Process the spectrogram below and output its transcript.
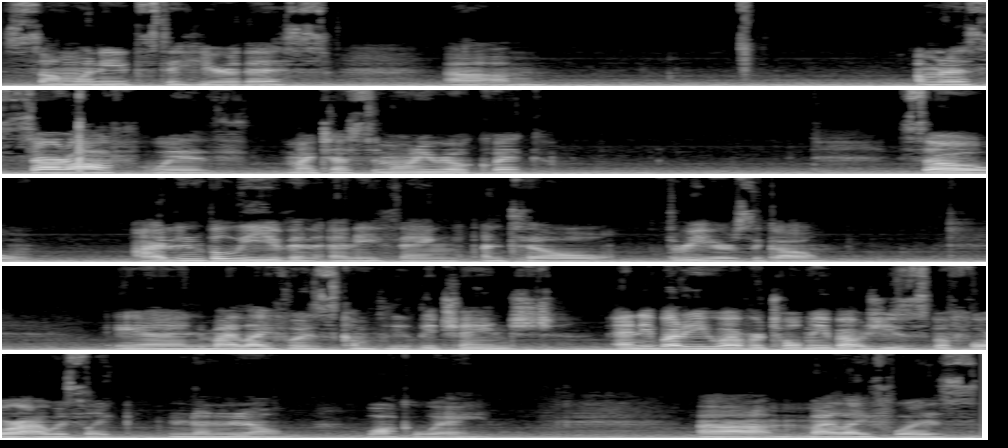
Someone needs to hear this. Um, I'm going to start off with my testimony real quick. So, I didn't believe in anything until three years ago. And my life was completely changed. Anybody who ever told me about Jesus before, I was like, no, no, no, walk away. Um, my life was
